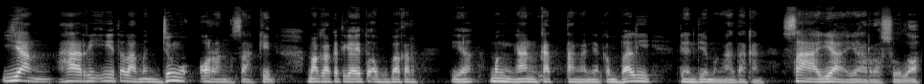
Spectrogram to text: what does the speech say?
yang hari ini telah menjenguk orang sakit? Maka ketika itu Abu Bakar ya mengangkat tangannya kembali dan dia mengatakan saya ya Rasulullah.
